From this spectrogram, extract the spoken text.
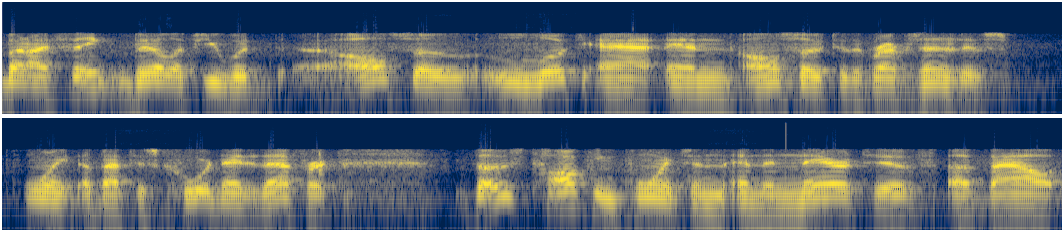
but I think, Bill, if you would also look at, and also to the representative's point about this coordinated effort, those talking points and, and the narrative about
